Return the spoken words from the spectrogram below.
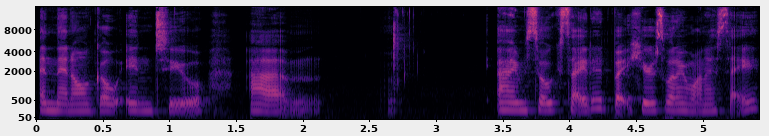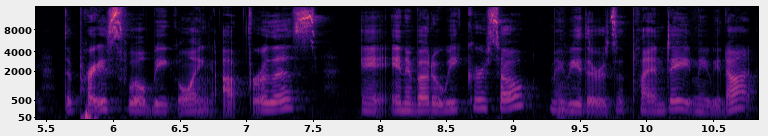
And then I'll go into, um, I'm so excited, but here's what I want to say the price will be going up for this in about a week or so. Maybe there's a planned date, maybe not.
